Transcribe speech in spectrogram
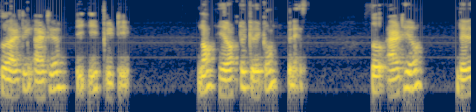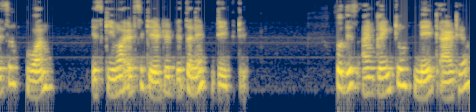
So writing add here dept now here after click on finish so add here there is one schema it's created with the name dpt so this I'm going to make add here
